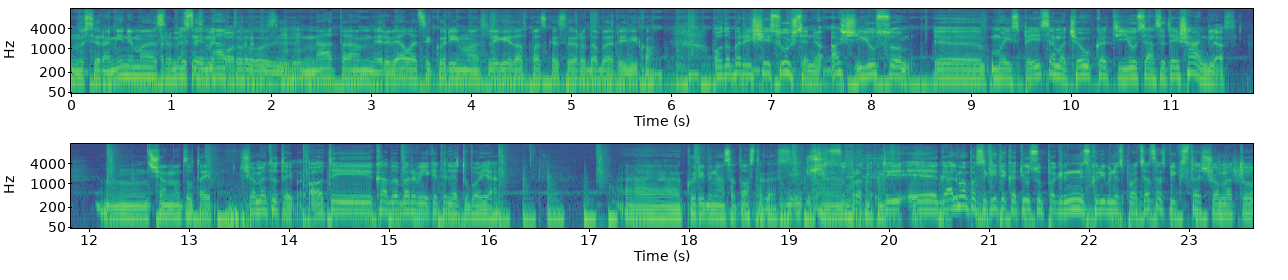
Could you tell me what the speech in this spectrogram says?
nusiraminimas, pusai metų mm -hmm. metam ir vėl atsikūrimas, lygiai tas pats, kas ir dabar įvyko. O dabar išeis užsienio. Aš jūsų e, MySpace mačiau, kad jūs esate iš Anglijos. Mm, šiuo metu taip. Šiuo metu taip. O tai ką dabar veikiate Lietuvoje? Kūrybinės atostogas. Supratau. Tai e, galima pasakyti, kad jūsų pagrindinis kūrybinis procesas vyksta šiuo metu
